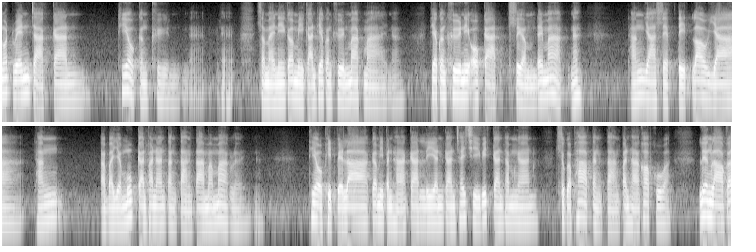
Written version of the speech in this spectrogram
งดเว้นจากการเที่ยวกลางคืนนะนะสมัยนี้ก็มีการเที่ยวกลางคืนมากมายนะเที่ยวกลางคืนนี่โอกาสเสื่อมได้มากนะทั้งยาเสพติดเหล้ายาทั้ง อบายมุกการพนันต่างๆ ตามมามากเลยนะเที่ยวผิดเวลาก็มีปัญหาการเรียนการใช้ชีวิตการทำงาน สุขภาพต่างๆ ปัญหาครอบครัว เรื่องราวก็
